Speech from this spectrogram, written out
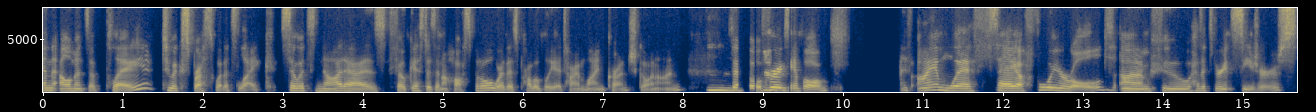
in the elements of play to express what it's like. So it's not as focused as in a hospital where there's probably a timeline crunch going on. Mm, so, for example, if I am with, say, a four year old um, who has experienced seizures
